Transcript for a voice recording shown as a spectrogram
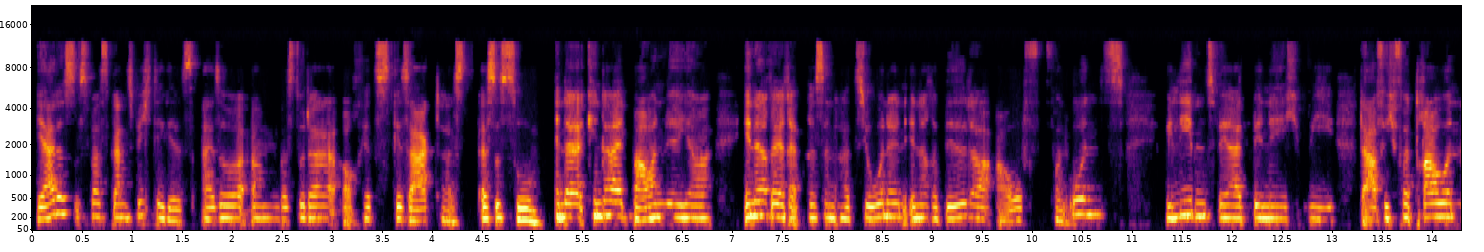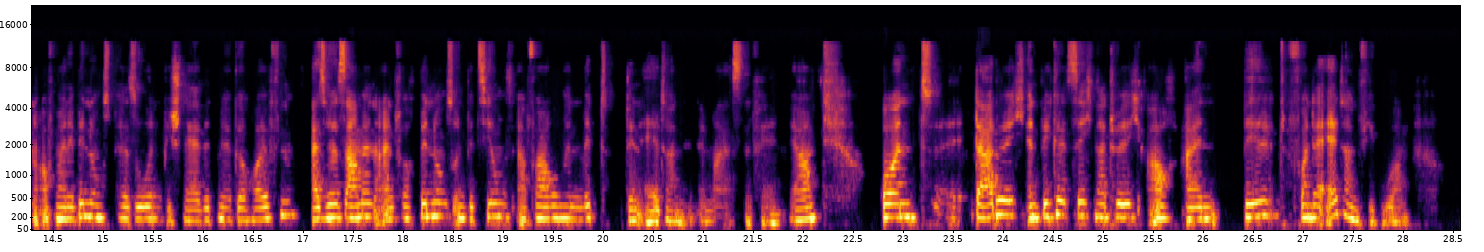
Ja, das ist was ganz Wichtiges. Also, ähm, was du da auch jetzt gesagt hast. Es ist so, in der Kindheit bauen wir ja innere Repräsentationen, innere Bilder auf von uns, wie liebenswert bin ich? Wie darf ich vertrauen auf meine Bindungsperson? Wie schnell wird mir geholfen? Also wir sammeln einfach Bindungs- und Beziehungserfahrungen mit den Eltern in den meisten Fällen, ja. Und dadurch entwickelt sich natürlich auch ein Bild von der Elternfigur.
